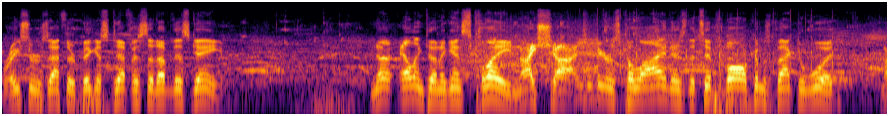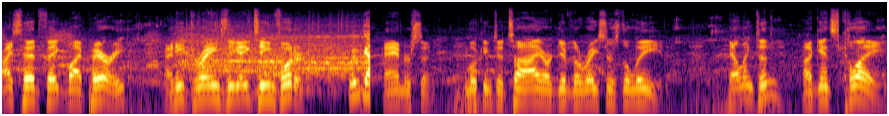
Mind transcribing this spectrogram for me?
Racers at their biggest deficit of this game. No, Ellington against Clay, nice shot. Players collide as the tipped ball comes back to Wood. Nice head fake by Perry, and he drains the 18-footer. We've got Anderson looking to tie or give the Racers the lead. Ellington against Clay.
